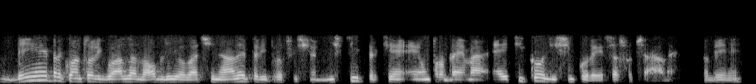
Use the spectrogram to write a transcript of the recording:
bene per quanto riguarda l'obbligo vaccinale per i professionisti perché è un problema etico di sicurezza sociale, va bene?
